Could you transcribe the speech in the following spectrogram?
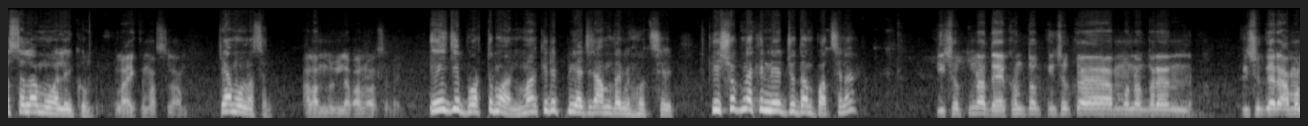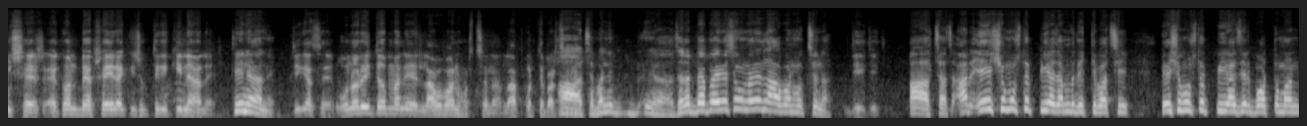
আসসালামু আলাইকুম। ওয়ালাইকুম আসসালাম। কেমন আছেন? আলহামদুলিল্লাহ ভালো আছে ভাই। এই যে বর্তমান মার্কেটে পেঁয়াজের আমদানি হচ্ছে কৃষক নাকি ন্যায্য দাম পাচ্ছে না? কৃষক না তো এখন তো কৃষকরা মনে করেন কৃষকের আমল শেষ। এখন ব্যবসায়ীরা কৃষক থেকে কিনে আনে। কিনে আনে। ঠিক আছে? ওনারই তো মানে লাভবান হচ্ছে না লাভ করতে পারছে না। আচ্ছা মানে যারা ব্যাপারী আছে ওনারা লাভবান হচ্ছে না? জি জি আচ্ছা আচ্ছা আর এই সমস্ত পেঁয়াজ আমরা দেখতে পাচ্ছি এই সমস্ত পেঁয়াজের বর্তমান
